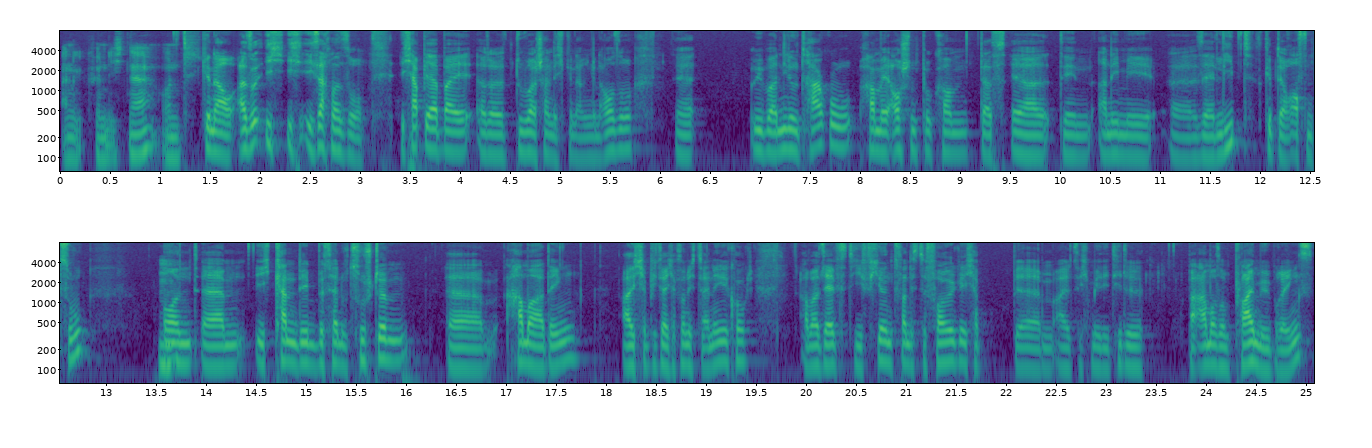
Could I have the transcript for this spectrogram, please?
angekündigt, ne? Und Genau, also ich, ich, ich sag mal so, ich habe ja bei, oder du wahrscheinlich genau, genauso, äh, über Nino Taco haben wir auch schon bekommen, dass er den Anime äh, sehr liebt. Es gibt ja auch offen zu. Mhm. Und ähm, ich kann dem bisher nur zustimmen. Ähm, Hammer-Ding. Also ich habe, wie gesagt, ich habe noch nicht zu Ende geguckt. Aber selbst die 24. Folge, ich habe, ähm, als ich mir die Titel bei Amazon Prime übrigens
